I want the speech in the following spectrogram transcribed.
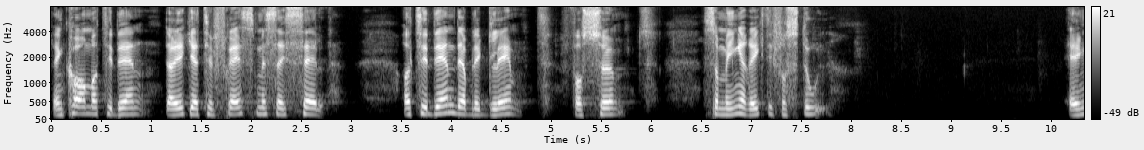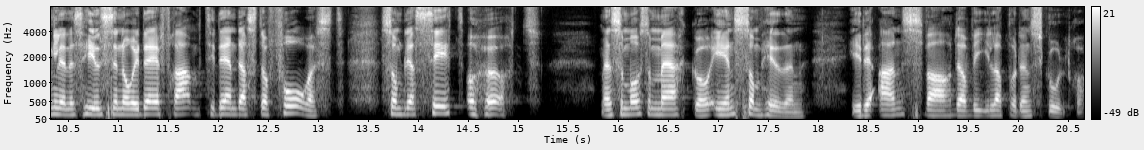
Den kommer til den, der ikke er tilfreds med sig selv, og til den, der blev glemt, forsømt, som ingen rigtig forstod. Englenes hilsen når i dag frem til den, der står forrest, som bliver set og hørt, men som også mærker ensomheden i det ansvar, der hviler på den skuldre.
